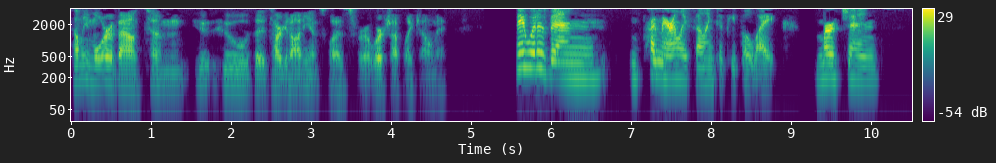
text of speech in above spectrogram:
Tell me more about um, who, who the target audience was for a workshop like Jalame. They would have been primarily selling to people like merchants,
